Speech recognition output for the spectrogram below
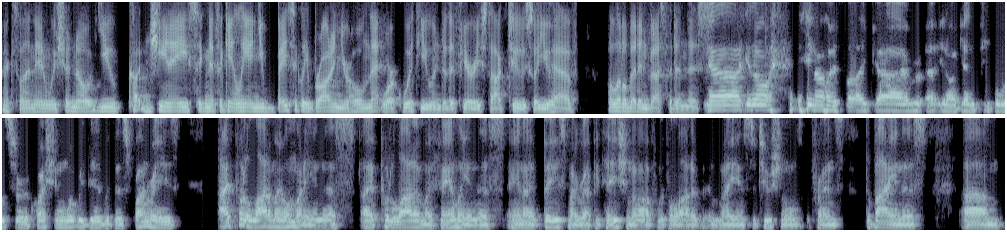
Excellent. And we should note you cut G&A significantly and you basically brought in your whole network with you into the Fury stock too. So you have a little bit invested in this. Yeah, you know, you know, it's like uh, you know, again, people would sort of question what we did with this fundraise. I've put a lot of my own money in this. I put a lot of my family in this, and I base my reputation off with a lot of my institutional friends to buy in this. Um,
